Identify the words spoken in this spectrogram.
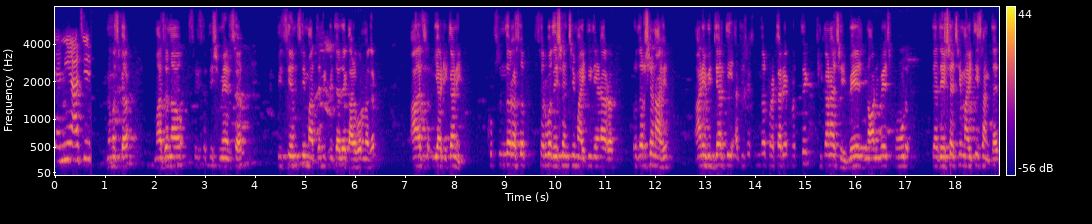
त्यांनी आज नमस्कार. माझं नाव Shri Satish Mehar sir. P C M C माध्यमिक विद्यालय काळभोर नगर. आज या ठिकाणी खूप सुंदर असं सर्व देशांची माहिती देणारं प्रदर्शन आहे आणि विद्यार्थी अतिशय सुंदर प्रकारे प्रत्येक ठिकाणाची व्हेज नॉन व्हेज फूड त्या देशाची माहिती सांगतायत.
